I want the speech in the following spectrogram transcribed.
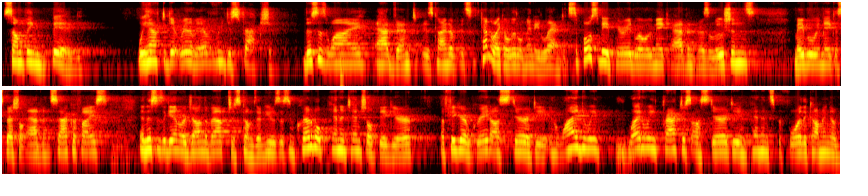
something big, we have to get rid of every distraction. This is why Advent is kind of it's kind of like a little mini Lent. It's supposed to be a period where we make Advent resolutions. Maybe we make a special Advent sacrifice. And this is again where John the Baptist comes in. He was this incredible penitential figure, a figure of great austerity. And why do we why do we practice austerity and penance before the coming of,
